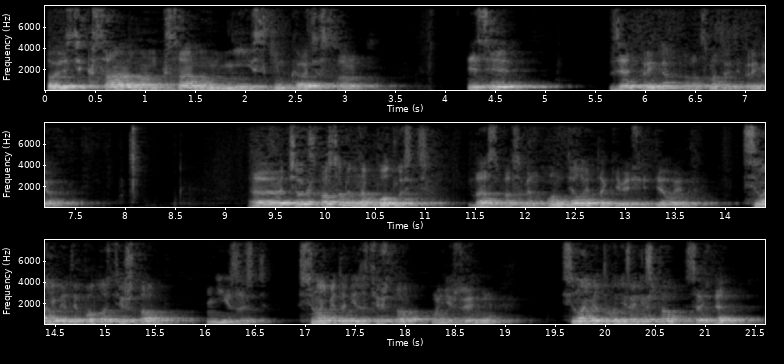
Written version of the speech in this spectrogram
то есть к самым, к самым низким качествам. Если взять пример, вот смотрите пример. Э, человек способен на подлость, да, способен. Он делает такие вещи, делает. Синоним этой подлости что? Низость. Синоним этой низости что? Унижение. Синоним этого унижения что? Сажда.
